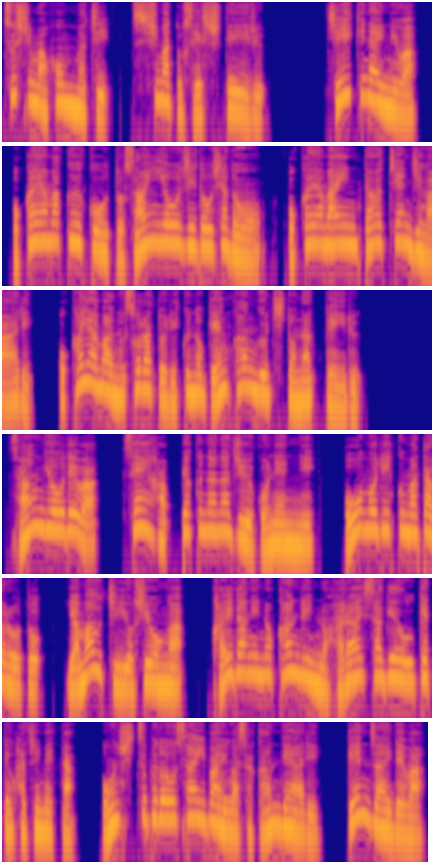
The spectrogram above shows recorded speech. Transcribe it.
津島本町、津島と接している。地域内には、岡山空港と山陽自動車道、岡山インターチェンジがあり、岡山の空と陸の玄関口となっている。産業では、1875年に、大森熊太郎と山内義雄が、階段の管理の払い下げを受けて始めた温室ブドウ栽培が盛んであり、現在では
